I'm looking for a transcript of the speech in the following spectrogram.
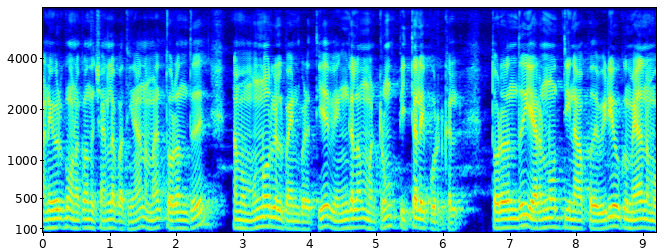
அனைவருக்கும் வணக்கம். இந்த சேனலில் பார்த்தீங்கன்னா நம்ம தொடர்ந்து நம்ம முன்னோர்கள் பயன்படுத்திய வெங்கலம் மற்றும் பித்தளை பொருட்கள். தொடர்ந்து இரநூத்தி நாற்பது வீடியோவுக்கு மேலே நம்ம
